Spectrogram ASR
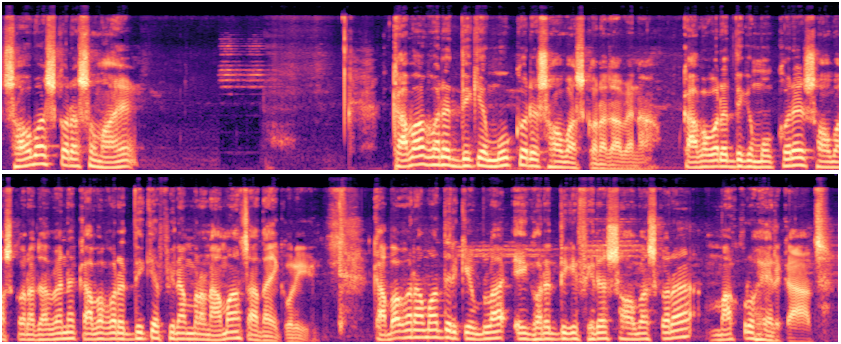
সহবাস করার সময় কাবা ঘরের দিকে মুখ করে সহবাস করা যাবে না। কাবা ঘরের দিকে মুখ করে সহবাস করা যাবে না। কাবা ঘরের দিকে ফিরে আমরা নামাজ আদায় করি। কাবা ঘর আমাদের কেবলা, এই ঘরের দিকে ফিরে সহবাস করা মাকরোহের কাজ।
